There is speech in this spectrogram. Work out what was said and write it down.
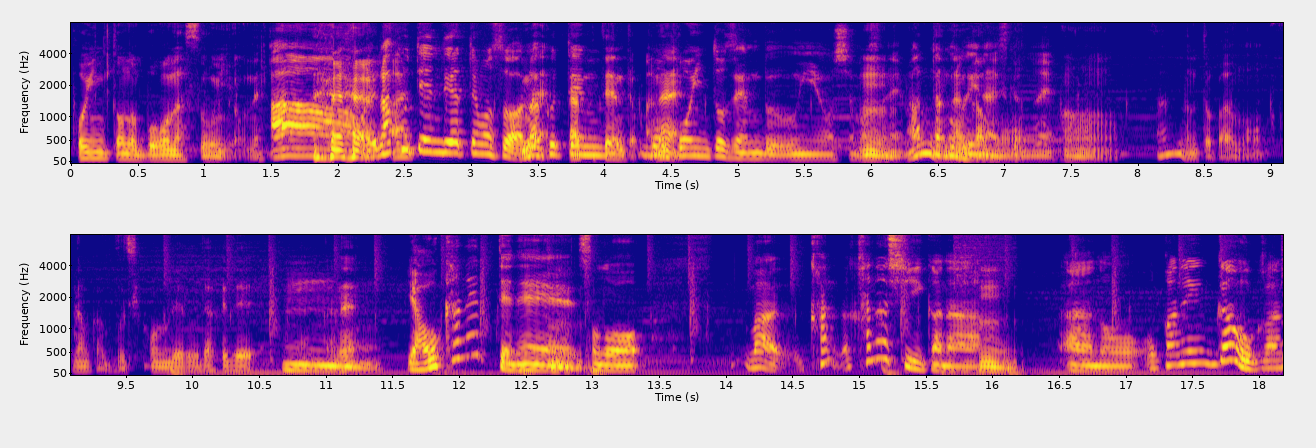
ポイントのボーナス運用ね。ああ 楽天でやってますわ。ね楽天とかね。もポイント全部運用してますね。うん。全く売れないですけどね。うん、あんなんとかもなんかぶち込んでるだけでうなんかね、いやお金ってね、うん。そのまあか悲しいかな、うんあのお金がおか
